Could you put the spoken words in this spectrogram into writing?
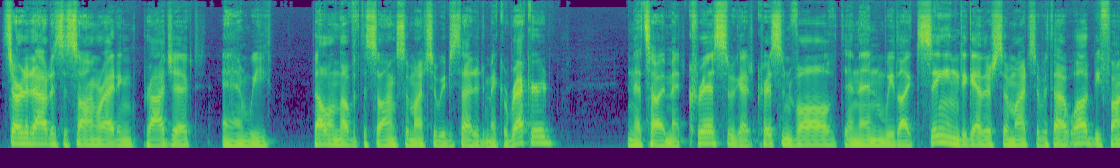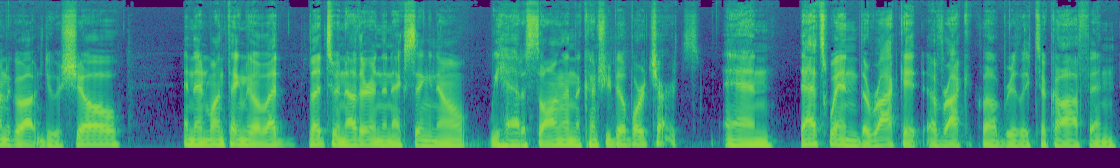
started out as a songwriting project, and we fell in love with the song so much that we decided to make a record. And that's how I met Chris. We got Chris involved. And then we liked singing together so much that we thought, well, it'd be fun to go out and do a show. And then one thing led led to another, and the next thing you know, we had a song on the country Billboard charts, and that's when the rocket of Rocket Club really took off, and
